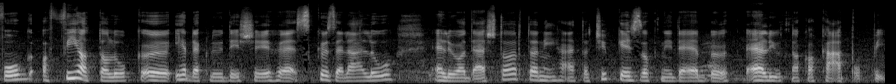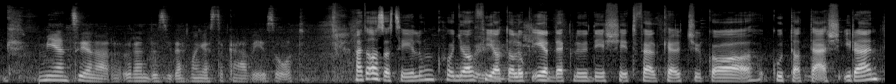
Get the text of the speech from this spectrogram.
fog a fiatalok érdeklődéséhez közel álló előadást tartani, hát a csipkészokni, de ebből eljutnak a kápopig. Milyen célra rendezitek meg ezt a kávézót? Hát az a célunk, hogy a fiatalok érdeklődését felkeltsük a kutatás iránt,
